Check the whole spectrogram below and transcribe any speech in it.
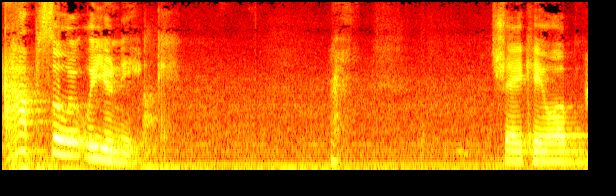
absolutely unique, Shay, Caleb,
